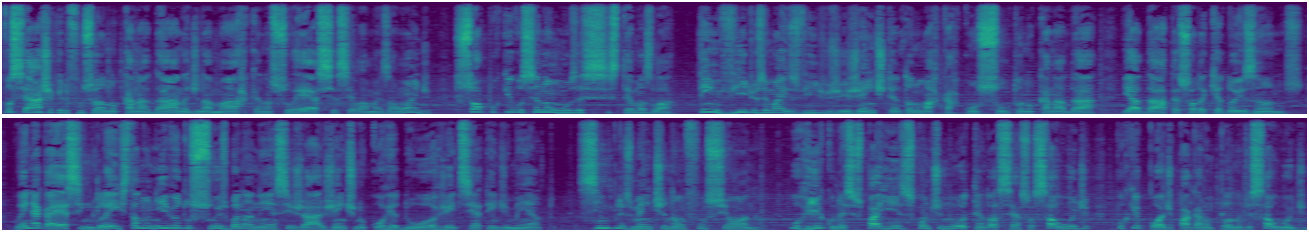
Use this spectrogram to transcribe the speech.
Você acha que ele funciona no Canadá, na Dinamarca, na Suécia, sei lá mais aonde? Só porque você não usa esses sistemas lá. Tem vídeos e mais vídeos de gente tentando marcar consulta no Canadá e a data é só daqui a dois anos. O NHS inglês está no nível do SUS bananense já, gente no corredor, gente sem atendimento. Simplesmente não funciona. O rico nesses países continua tendo acesso à saúde porque pode pagar um plano de saúde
